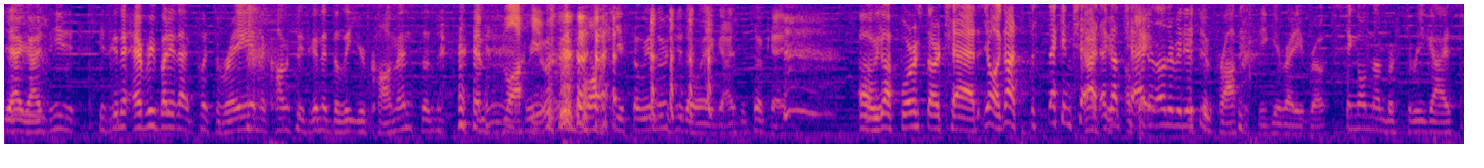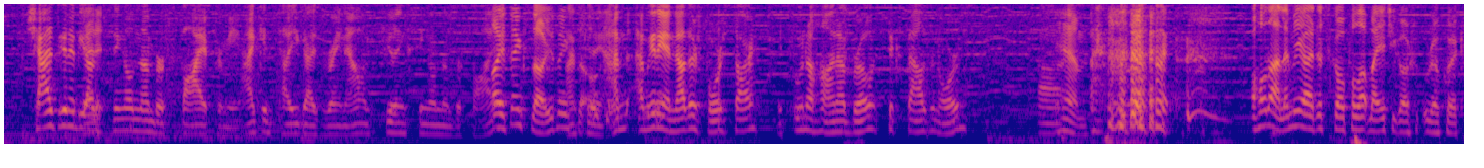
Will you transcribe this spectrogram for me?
yeah, guys, he he's gonna everybody that puts Ray in the comments, he's gonna delete your comments and, and block you. we block you, so we lose either way, guys. It's okay. Oh, we got four star Chad. Yo, I got the second Chad. I got Chad okay. in the other video it's too. It's a prophecy. Get ready, bro. Single number three, guys. Chad's gonna be Get on it. single number five for me. I can tell you guys right now, I'm feeling single number five. Oh, you think so? You think I'm so? Feeling, okay. I'm, I'm getting another four star. It's Unohana, bro. Six thousand orbs. Uh, Damn. Oh, hold on. Let me uh, just go pull up my Ichigo real quick.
